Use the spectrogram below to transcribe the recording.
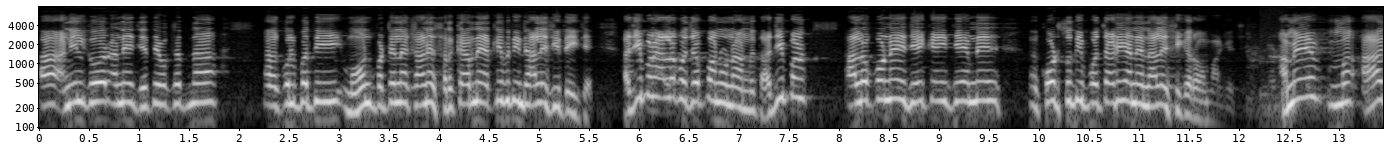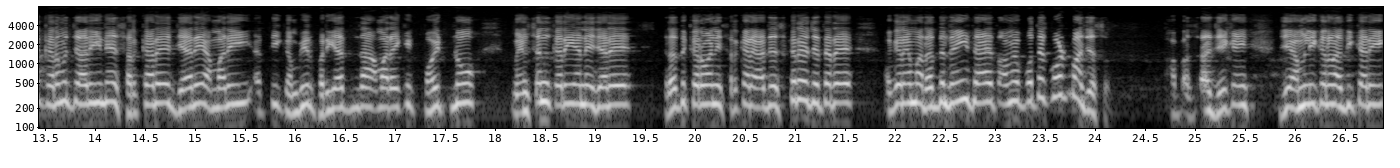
આ અનિલ ગોર અને જે તે વખતના કુલપતિ મોહન પટેલના કારણે સરકારને આટલી બધી નાલેસી થઈ છે. હજી પણ આ લોકો જપવાનું નામ નથી. હજી પણ આ લોકોને જે કંઈ છે એમને કોર્ટ સુધી પહોંચાડી અને નાલેસી કરવા માગે છે. અમે આ કર્મચારીને સરકારે જ્યારે અમારી અતિ ગંભીર ફરિયાદના અમારા એક એક પોઈન્ટનો મેન્શન કરી અને જ્યારે રદ કરવાની સરકારે આદેશ કર્યો છે, ત્યારે અગર એમાં રદ નહીં થાય તો અમે પોતે કોર્ટમાં જશું. જે કંઈ, જે અમલીકરણ અધિકારી,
